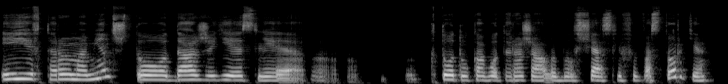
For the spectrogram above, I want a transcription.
И второй момент, что даже если э, кто-то у кого-то рожал и был счастлив и в восторге,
